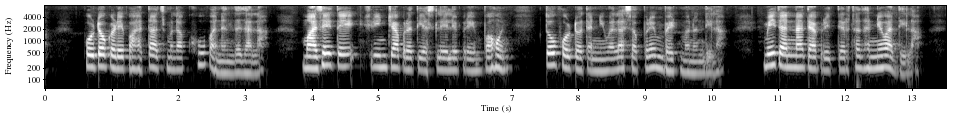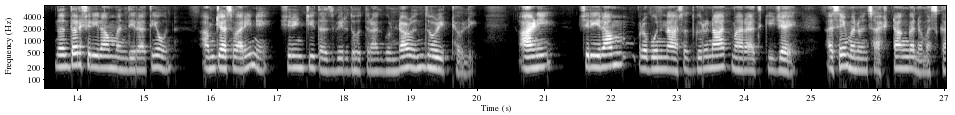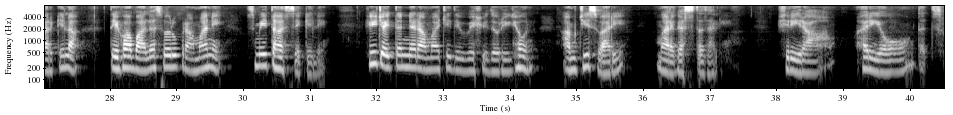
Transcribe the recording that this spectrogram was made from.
फोटोकडे पाहताच मला खूप आनंद झाला. माझे ते श्रींच्या प्रती असलेले प्रेम पाहून तो फोटो त्यांनी मला सप्रेम भेट म्हणून दिला. मी त्यांना त्या प्रित्यर्थ धन्यवाद दिला. नंतर श्रीराम मंदिरात येऊन आमच्या स्वारीने श्रींची तसबीर धोत्रात गुंडाळून झोळीत ठेवली. आणि श्रीराम प्रभूंना सद्गुरुनाथ महाराज की जय असे म्हणून साष्टांग नमस्कार केला तेव्हा बालस्वरूप रामाने स्मितहास्य केले. ही चैतन्य रामाची दिव्य दोरी घेऊन आमची स्वारी मार्गस्थ झाली. श्रीराम हरिओम तत्स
